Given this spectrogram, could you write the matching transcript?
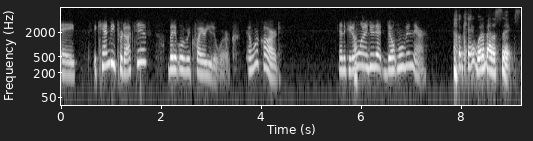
a it can be productive, but it will require you to work and work hard. And if you don't okay. want to do that, don't move in there. Okay. What about a six?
